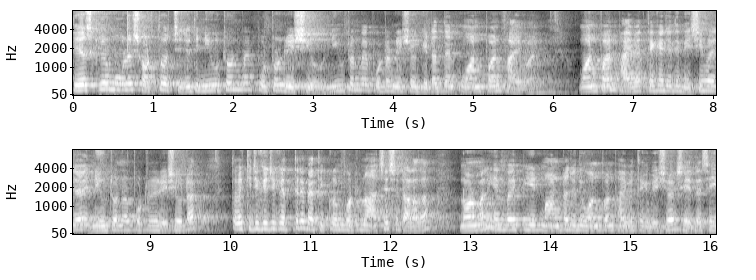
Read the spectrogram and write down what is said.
তেজস্ক্রিয় মৌলের শর্ত হচ্ছে যদি neutron by proton ratio neutron by proton ratio greater than one point five হয়। ওয়ান পয়েন্ট ফাইভের থেকে যদি বেশি হয়ে যায় নিউটন আর প্রোটনের রেশিওটা তবে কিছু কিছু ক্ষেত্রে ব্যতিক্রম ঘটনা আছে, সেটা আলাদা। নর্মালি এন বাই পি এর মানটা যদি ওয়ান পয়েন্ট ফাইভের থেকে বেশি হয় সেটা সেই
